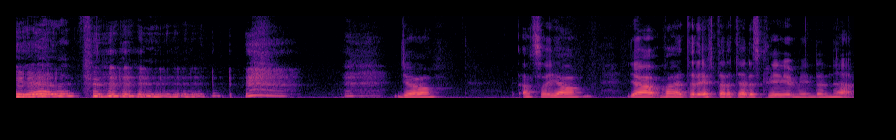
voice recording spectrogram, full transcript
Hjälp! ja, alltså jag, jag, vad heter det, efter att jag hade skrivit min den här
